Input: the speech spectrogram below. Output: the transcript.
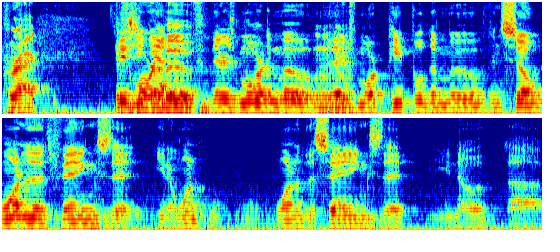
Correct. There's more to move. Mm-hmm. There's more to move. There's more people to move. And so one of the things that, you know, one, one of the sayings that, you know, uh,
